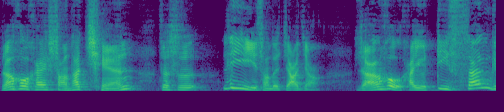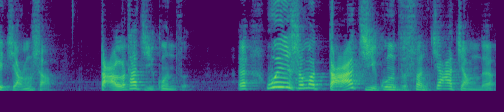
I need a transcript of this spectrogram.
然后还赏他钱，这是利益上的嘉奖；然后还有第三个奖赏，打了他几棍子。哎，为什么打几棍子算嘉奖呢？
